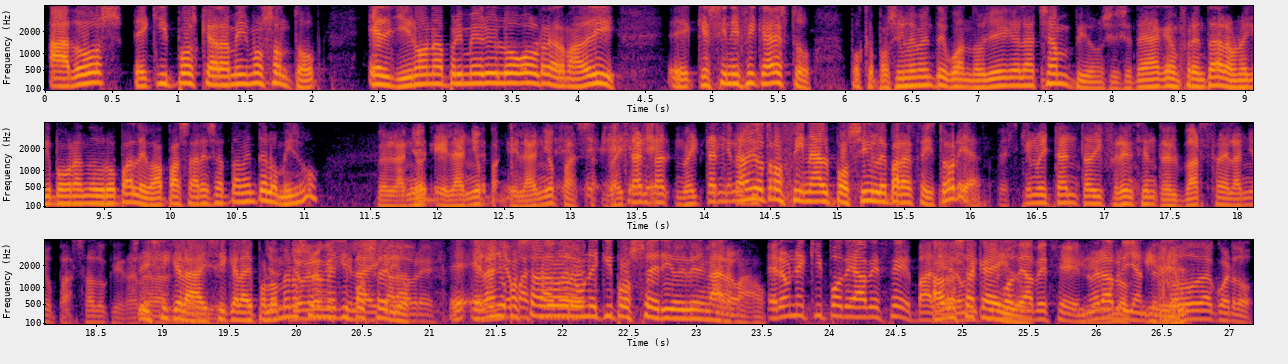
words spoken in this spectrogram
a dos equipos que ahora mismo son top, el Girona primero y luego el Real Madrid. Eh, ¿Qué significa esto? Pues que posiblemente cuando llegue la Champions y se tenga que enfrentar a un equipo grande de Europa le va a pasar exactamente lo mismo. Pero el año, el año, pa- el año pasado. No hay tanta, no hay Es tanta que no hay otro final posible para esta historia. Es que no hay tanta diferencia entre el Barça del año pasado que gana. Sí, sí que la hay, sí que la hay. Por lo Yo- menos yo era creo un sí equipo la hay, serio. Calabre. Eh, El, año, pasado, era un equipo serio y bien Claro, armado. era un equipo de ABC, vale, Ahora era se un ha equipo caído. de ABC, no era brillante, todo de acuerdo,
